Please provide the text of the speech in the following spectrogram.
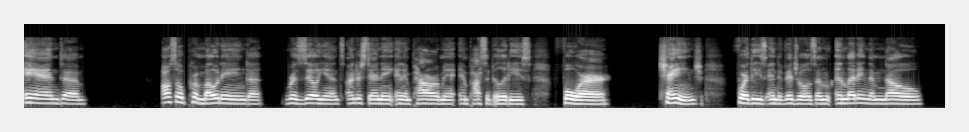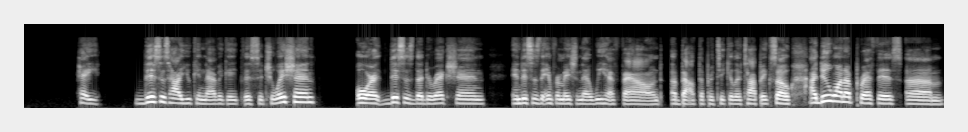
and um, also promoting. Uh, resilience, understanding, and empowerment and possibilities for change for these individuals and, and letting them know hey, this is how you can navigate this situation, or this is the direction and this is the information that we have found about the particular topic. So I do want to preface um,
